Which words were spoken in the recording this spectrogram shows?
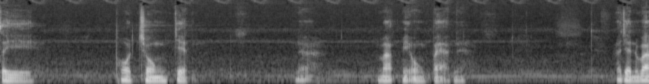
สี่โพชฌงเจ็ดเนี่ย มักมีองค์แปดเนี่ยเราเห็นว่า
